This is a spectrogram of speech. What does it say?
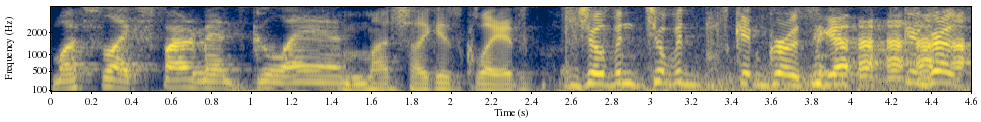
Much like Spider-Man's glands. Much like his glands. Joven, Joven, it's getting gross again. It's getting gross.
